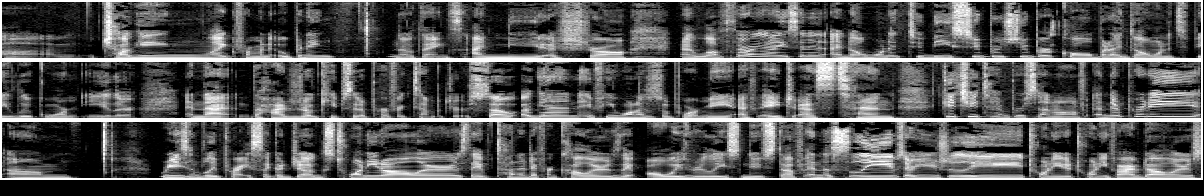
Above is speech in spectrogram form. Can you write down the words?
um, chugging like from an opening. No thanks. I need a straw. And I love throwing ice in it. I don't want it to be super, super cold, but I don't want it to be lukewarm either. And that the hydro jug keeps it a perfect temperature. So again, if you want to support me, FHS10 get you 10% off. And they're pretty um reasonably priced. Like a jug's $20. They have a ton of different colors. They always release new stuff. And the sleeves are usually 20 to $25.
